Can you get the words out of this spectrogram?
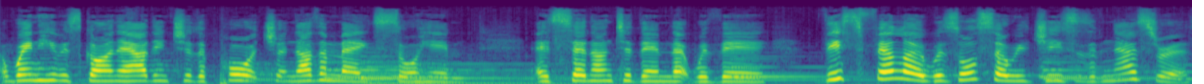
And when he was gone out into the porch, another maid saw him and said unto them that were there, This fellow was also with Jesus of Nazareth.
